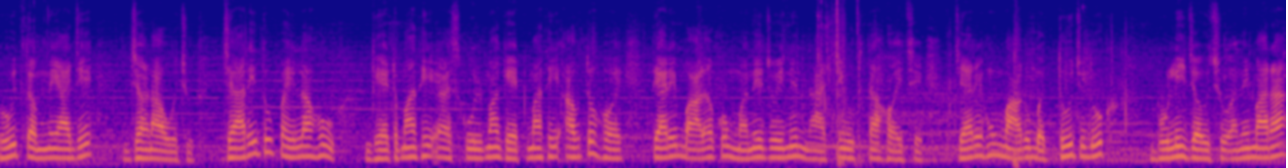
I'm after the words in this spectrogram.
હું તમને આજે જણાવું છું. જ્યારે તો પહેલાં હું ગેટમાંથી સ્કૂલમાં ગેટમાંથી આવતો હોય, ત્યારે બાળકો મને જોઈને નાચી ઉઠતા હોય છે. જ્યારે હું મારું બધું જ દુઃખ ભૂલી જાઉં છું અને મારા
